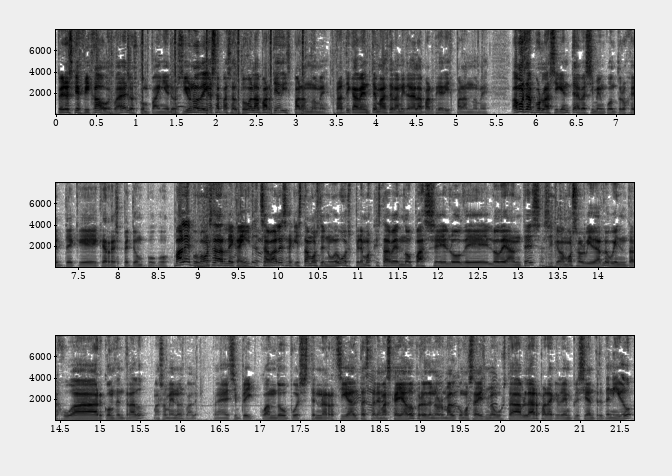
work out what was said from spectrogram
Pero es que fijaos, ¿vale? Los compañeros. Y uno de ellos ha pasado toda la partida disparándome. Prácticamente más de la mitad de la partida disparándome. Vamos a por la siguiente, a ver si me encuentro gente que, que respete un poco. Vale, pues vamos a darle cañita, chavales. Aquí estamos de nuevo, esperemos que esta vez no pase lo de, lo de antes. Así que vamos a olvidarlo, voy a intentar jugar concentrado Más o menos, ¿vale? Eh, siempre y cuando pues esté en una rachilla alta estaré más callado. Pero de normal, como sabéis, me gusta hablar para que el gameplay sea entretenido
